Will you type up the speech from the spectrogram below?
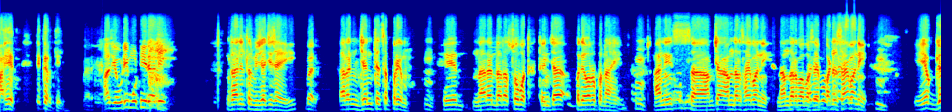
आहेत ते करतील. आज एवढी मोठी रॅली? रॅली तर विजयाचीच आहे ही. बरं. कारण जनतेचं प्रेम. हे नारायणदारा सोबत त्यांच्या परिवारावर पण आहे. आणि आमच्या आमदार साहेबांनी नामदार बाबासाहेब पाटील साहेबांनी. योग्य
